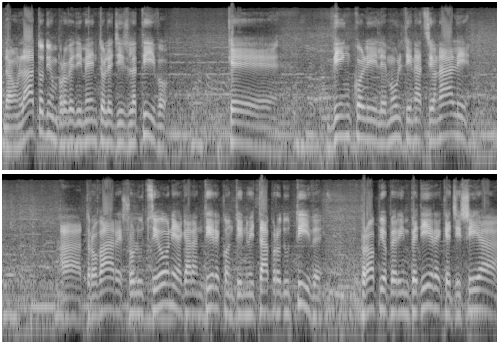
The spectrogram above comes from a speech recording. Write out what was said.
da un lato di un provvedimento legislativo che vincoli le multinazionali a trovare soluzioni e a garantire continuità produttive proprio per impedire che ci sia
